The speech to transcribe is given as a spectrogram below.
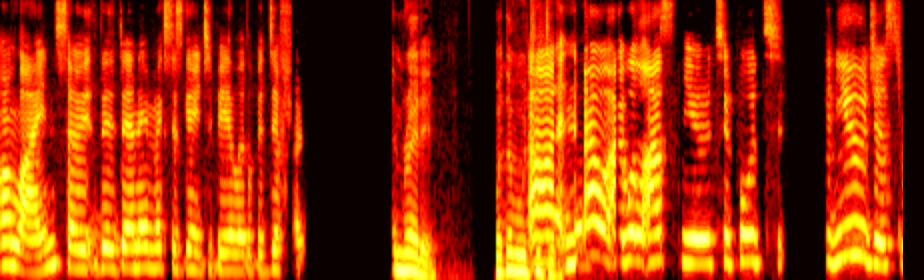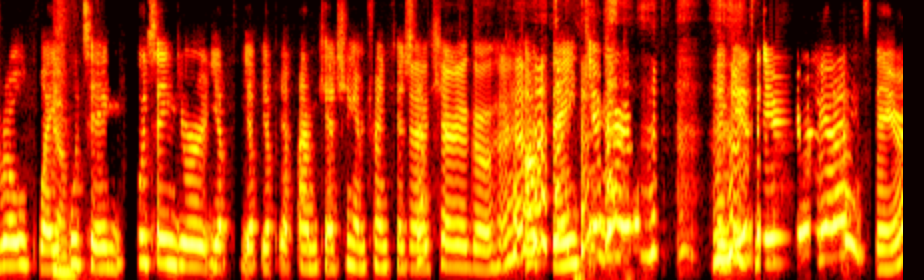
online so the dynamics is going to be a little bit different. I'm ready. What about you uh, now i will ask you to put can you just role play Yeah. putting putting your yep yep yep yep I'm catching I'm trying to catch Yeah, that. here you go. Oh, thank you, girl. Thank you. It's there, Lera. It's there.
